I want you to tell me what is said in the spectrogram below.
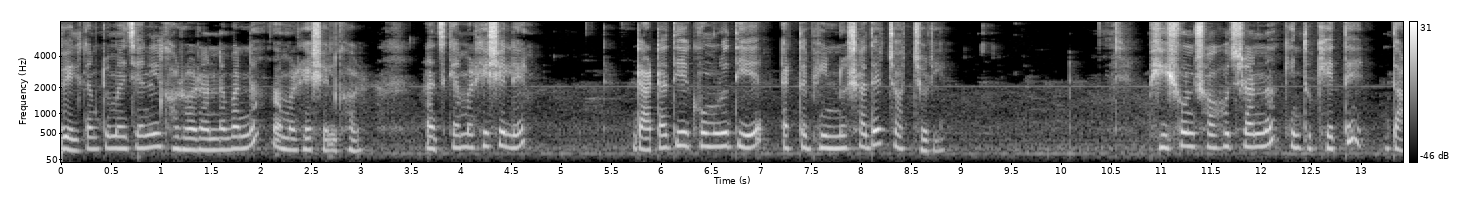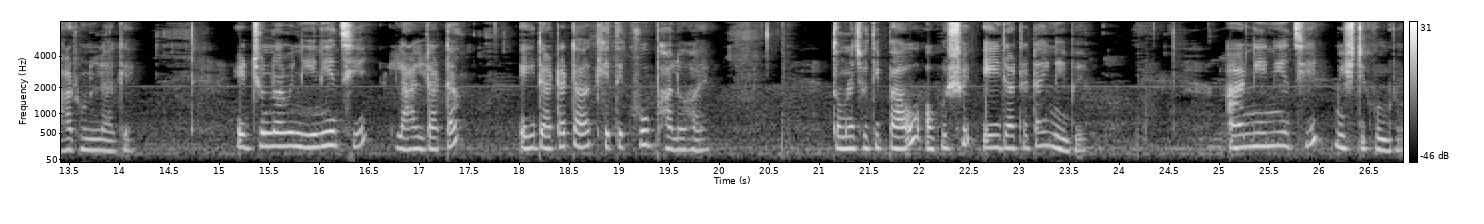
ওয়েলকাম টু মাই চ্যানেল ঘরোয়া রান্নাবান্না, আমার হেসেল ঘর। আজকে আমার হেসেলে ডাটা দিয়ে কুমড়ো দিয়ে একটা ভিন্ন স্বাদের চচ্চড়ি। ভীষণ সহজ রান্না, কিন্তু খেতে দারুণ লাগে। এর জন্য আমি নিয়ে নিয়েছি লাল ডাটা। এই ডাটাটা খেতে খুব ভালো হয়। তোমরা যদি পাও, অবশ্যই এই ডাটাটাই নেবে। আর নিয়ে নিয়েছি মিষ্টি কুমড়ো।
